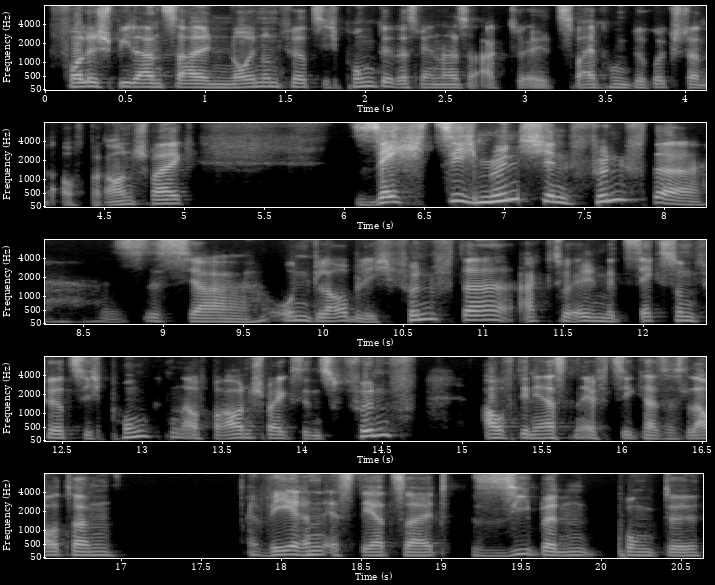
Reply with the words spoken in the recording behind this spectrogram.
volle Spielanzahl 49 Punkte. Das wären also aktuell zwei Punkte Rückstand auf Braunschweig. 60 München, Fünfter. Das ist ja unglaublich. Fünfter, aktuell mit 46 Punkten. Auf Braunschweig sind es fünf. Auf den ersten FC Kaiserslautern wären es derzeit sieben Punkte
